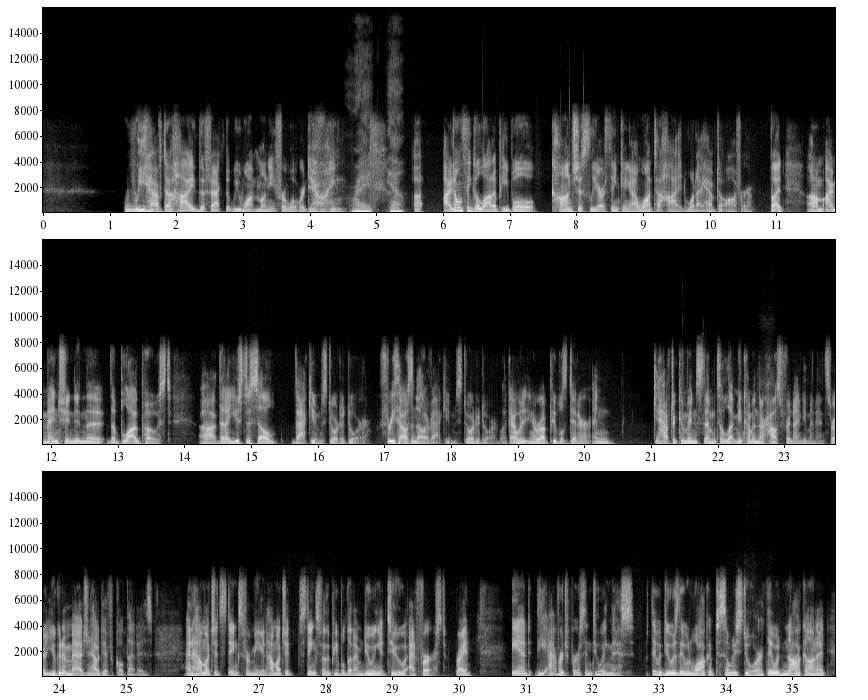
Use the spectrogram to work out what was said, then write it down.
we have to hide the fact that we want money for what we're doing. Right. Yeah. Uh, I don't think a lot of people consciously are thinking, I want to hide what I have to offer. But um, I mentioned in the, the blog post uh, that I used to sell vacuums door to door, $3,000 vacuums door to door. Like I would interrupt people's dinner and have to convince them to let me come in their house for 90 minutes, right? You can imagine how difficult that is and how much it stinks for me and how much it stinks for the people that I'm doing it to at first, right? And the average person doing this, what they would do is they would walk up to somebody's door, they would knock on it,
